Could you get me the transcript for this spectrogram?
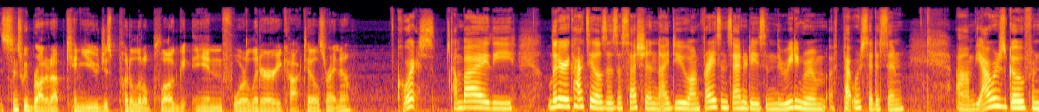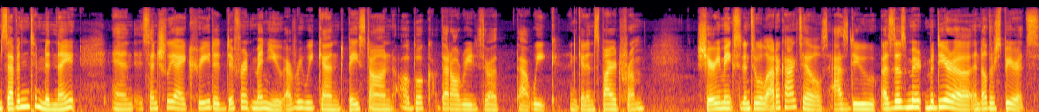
Since we brought it up, can you just put a little plug in for literary cocktails right now? Of course. Come by the Literary Cocktails is a session I do on Fridays and Saturdays in the reading room of Petworth Citizen. Um, the hours go from 7 to midnight, and essentially I create a different menu every weekend based on a book that I'll read throughout that week and get inspired from. Sherry makes it into a lot of cocktails, as do as does Madeira and other spirits.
